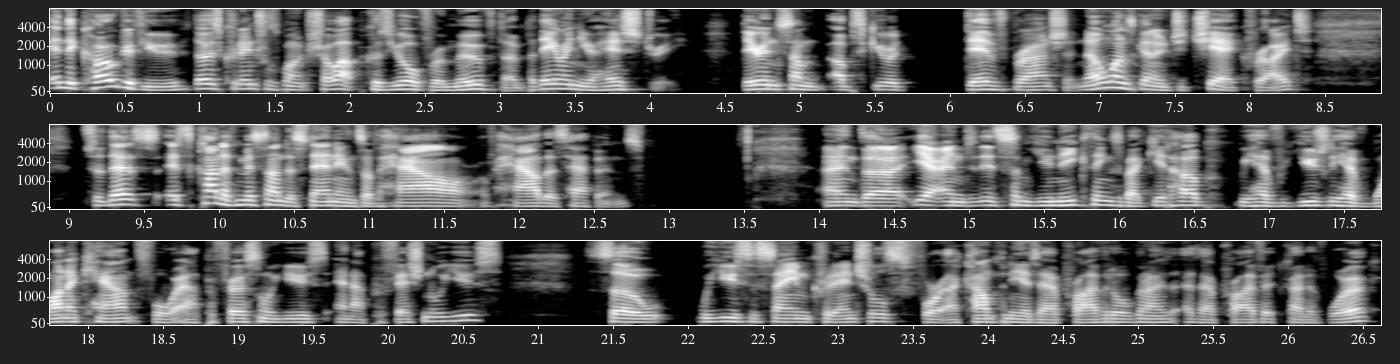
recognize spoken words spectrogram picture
In the code review, those credentials won't show up because you've removed them, but they're in your history. They're in some obscure dev branch that no one's going to check, right? So that's it's kind of misunderstandings of how of how this happens. And uh, yeah, and there's some unique things about GitHub. We have usually have one account for our professional use and our professional use. So we use the same credentials for our company as our private organize as our private kind of work.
